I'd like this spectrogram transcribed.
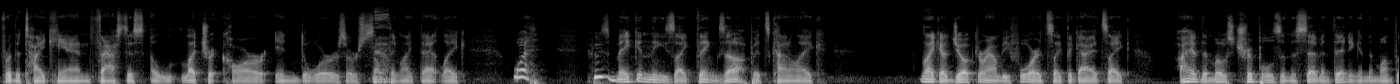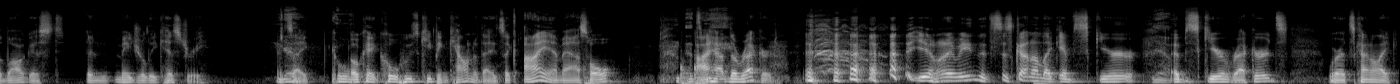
for the Taycan fastest electric car indoors or something like that. Like, what? Who's making these like things up? It's kind of like, like I joked around before. It's like the guy. It's like I have the most triples in the seventh inning in the month of August in Major League history. It's Yeah, like, cool. okay, cool. Who's keeping count of that? It's like I am asshole. That's I me. have the record. you know what I mean? It's just kind of like obscure, Yeah. obscure records where it's kind of like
